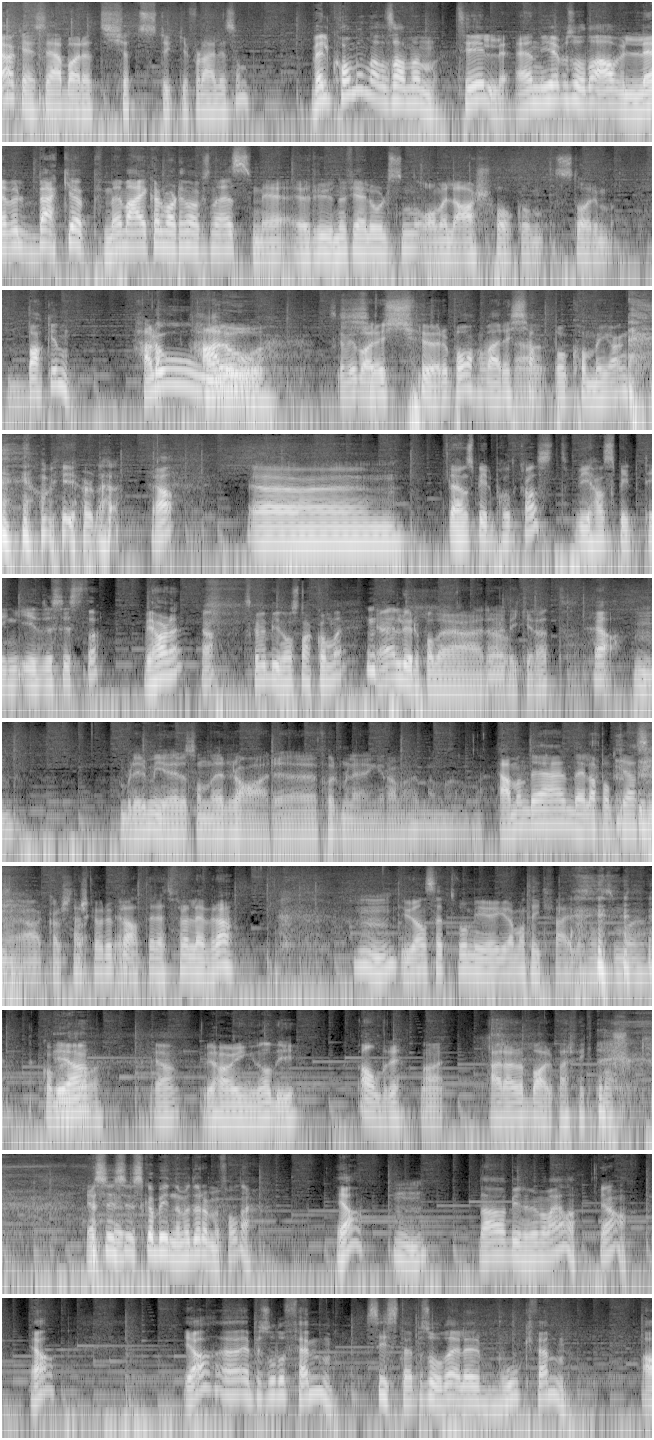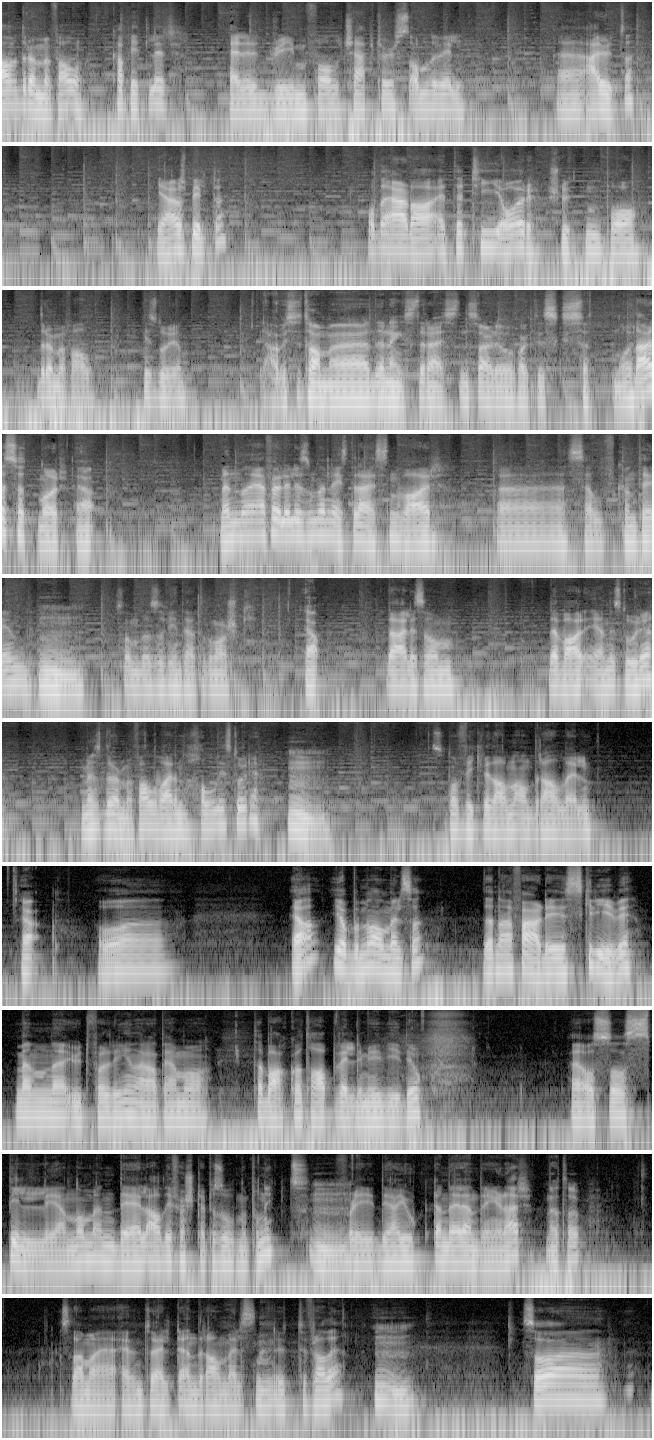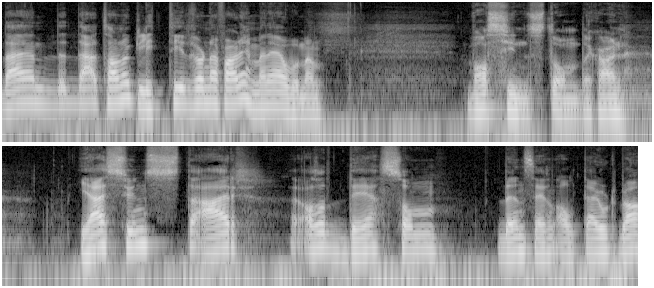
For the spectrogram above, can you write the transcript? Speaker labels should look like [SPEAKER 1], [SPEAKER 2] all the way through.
[SPEAKER 1] Ja, ok, Så jeg er bare et kjøttstykke for deg, liksom? Velkommen, alle sammen, til en ny episode av Level Backup med meg, Karl Martin Oksnes, med Rune Fjell Olsen og med Lars Håkon Stormbakken.
[SPEAKER 2] Hallo!
[SPEAKER 1] Hallo! Skal vi bare kjøre på, være kjappe og komme i gang?
[SPEAKER 2] ja, vi gjør det.
[SPEAKER 1] Ja.
[SPEAKER 2] Uh, det er en spillpodkast. Vi har spilt ting i det siste.
[SPEAKER 1] Vi har det.
[SPEAKER 2] Ja.
[SPEAKER 1] Skal vi begynne å snakke om det?
[SPEAKER 2] Jeg lurer på det er like rett.
[SPEAKER 1] Ja.
[SPEAKER 2] Mm. Blir det mye sånne rare formuleringer av meg, men eh,
[SPEAKER 1] Ja, men det er en del av podkasten.
[SPEAKER 2] ja,
[SPEAKER 1] Her skal du prate rett fra levra,
[SPEAKER 2] Mm.
[SPEAKER 1] uansett hvor mye grammatikkfeil og sånt som kommer
[SPEAKER 3] Ja.
[SPEAKER 1] ut av det.
[SPEAKER 3] Ja, vi har jo ingen av de.
[SPEAKER 1] Aldri.
[SPEAKER 3] Nei.
[SPEAKER 1] Her er det bare perfekt norsk.
[SPEAKER 2] Jeg syns vi skal begynne med Drømmefall, jeg.
[SPEAKER 1] Ja,
[SPEAKER 2] Mm.
[SPEAKER 1] da begynner vi med meg, da.
[SPEAKER 2] Ja.
[SPEAKER 1] Ja. ja, eh, episode fem, siste episode, eller bok fem, av Drømmefall, kapitler, eller Dreamfall chapters, om du vil, eh, er ute. Jeg har spilt det, og det er da etter ti år slutten på Drømmefall-historien.
[SPEAKER 2] ja, hvis du tar med den lengste reisen, så er det jo faktisk 17 år.
[SPEAKER 1] Da er det 17 år.
[SPEAKER 2] Ja.
[SPEAKER 1] Men eh, jeg føler liksom den lengste reisen var uh, self-contained,
[SPEAKER 2] Mm.
[SPEAKER 1] som det så fint heter på norsk.
[SPEAKER 2] Ja.
[SPEAKER 1] Det er liksom Det var én historie, mens Drømmefall var en halv historie.
[SPEAKER 2] Mm.
[SPEAKER 1] Så nå fikk vi da den andre halvdelen.
[SPEAKER 2] Ja.
[SPEAKER 1] Og ja, jobber med en anmeldelse. Den er ferdig skrevet, men eh, utfordringen er at jeg må tilbake og ta opp veldig mye video. Eh, også spille gjennom en del av de første episodene på nytt,
[SPEAKER 2] Mm.
[SPEAKER 1] fordi de har gjort en del endringer der.
[SPEAKER 2] Nettopp.
[SPEAKER 1] Så da må jeg eventuelt endre anmeldelsen ut ifra det.
[SPEAKER 2] Mm.
[SPEAKER 1] Så eh, det, er, det, tar nok litt tid før den er ferdig, men jeg jobber med den.
[SPEAKER 2] Hva syns du om det, Karl?
[SPEAKER 1] Jeg syns det er Altså, det som den serien alltid har gjort bra,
